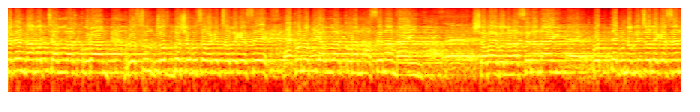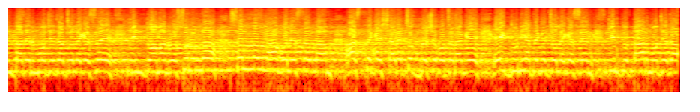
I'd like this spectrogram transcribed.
সেটার নাম হচ্ছে আল্লাহর কোরআন। রসুল চোদ্দশো বছর আগে চলে গেছে এখনও কি আল্লাহর কোরআন আছে না নাই? সবাই বলেন, আছে না নাই? প্রত্যেক নবী চলে গেছেন, তাদের মজেজা চলে গেছে, কিন্তু আমার রসুল্লাহ সাল্লাহ সাল্লাম আজ থেকে সাড়ে চোদ্দশো বছর আগে এই দুনিয়া থেকে চলে গেছেন, কিন্তু তার মজেদা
